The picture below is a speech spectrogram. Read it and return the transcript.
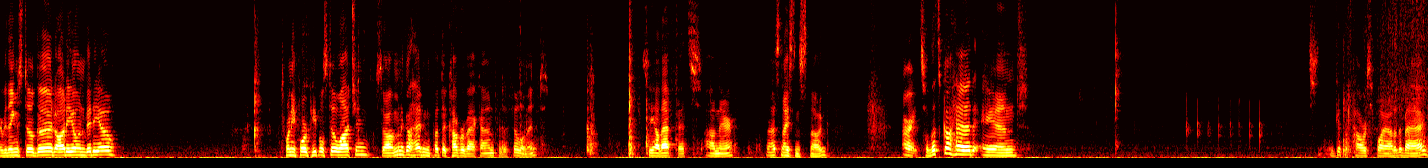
Everything's still good, audio and video? 24 people still watching. So I'm going to go ahead and put the cover back on for the filament. See how that fits on there. That's nice and snug. All right, so let's go ahead and get the power supply out of the bag.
